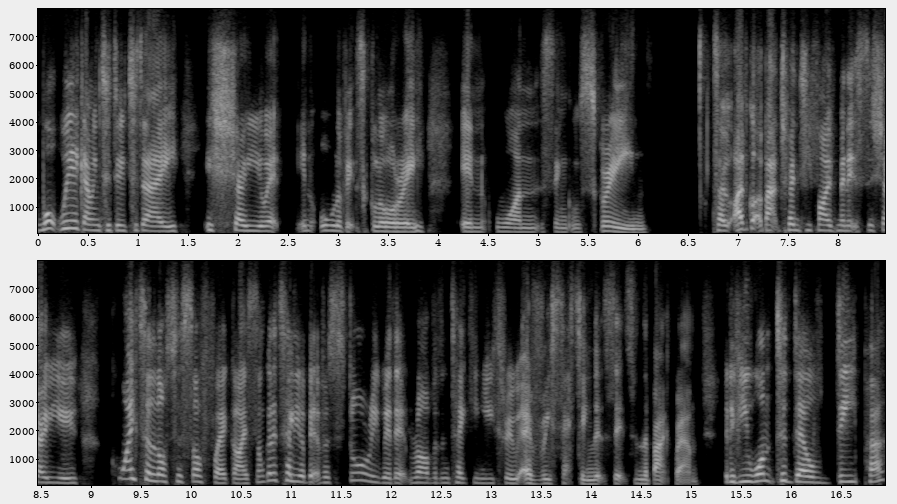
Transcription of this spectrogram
what we're going to do today is show you it in all of its glory in one single screen. So I've got about 25 minutes to show you quite a lot of software, guys. So I'm going to tell you a bit of a story with it rather than taking you through every setting that sits in the background. But if you want to delve deeper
